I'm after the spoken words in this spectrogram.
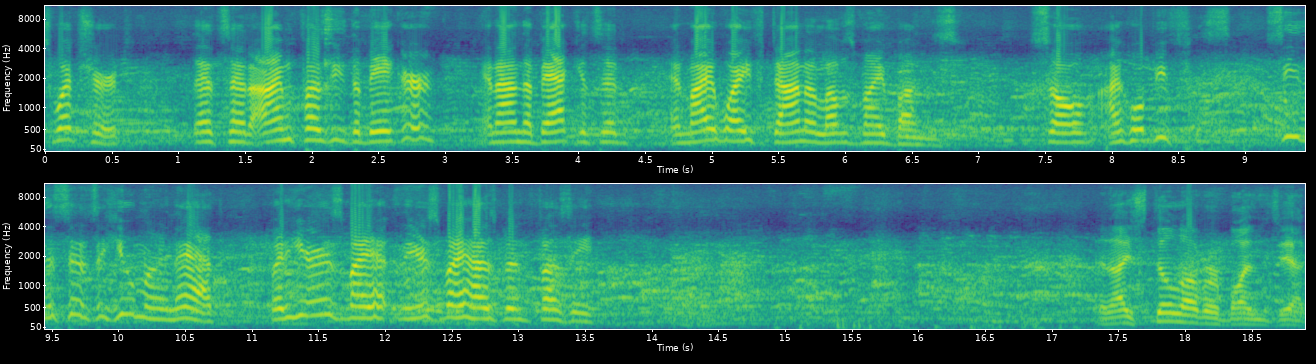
sweatshirt that said "I'm Fuzzy the Baker," and on the back it said, "And my wife Donna loves my buns." So I hope you see the sense of humor in that. But here's my here's my husband Fuzzy. And I still love her buns yet.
